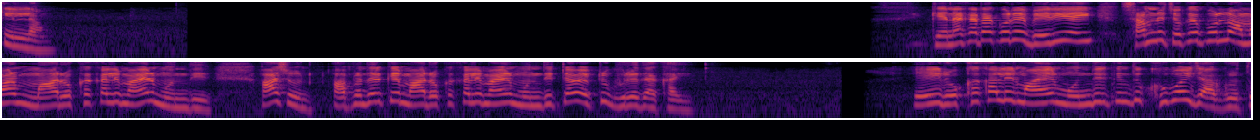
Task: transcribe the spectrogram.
কিনলাম। কেনাকাটা করে বেরিয়েই সামনে চোখে পড়ল আমার মা রক্ষাকালী মায়ের মন্দির। আসুন, আপনাদেরকে মা রক্ষাকালী মায়ের মন্দিরটাও একটু ঘুরে দেখাই। এই রক্ষাকালীর মায়ের মন্দির কিন্তু খুবই জাগ্রত।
